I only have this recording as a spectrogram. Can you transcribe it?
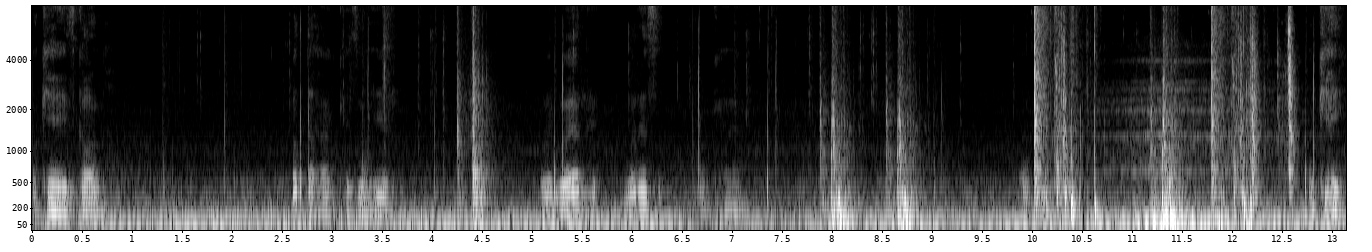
Okay, he's gone. What the heck? He's not here. Where, where, where is it? Okay. Okay. Okay.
